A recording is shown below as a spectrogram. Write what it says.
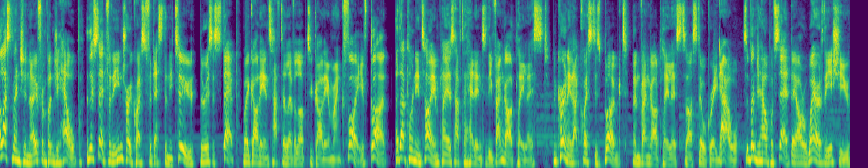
A last mention though from Bungie Help, and they've said for the intro quest for Destiny 2, there is a step where Guardians have to level up to Guardian rank 5, but at that point in time, players have to head into the Vanguard playlist. And currently that quest is bugged, and Vanguard playlists are still grayed out. So Bungie Help have said they are aware of the issue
